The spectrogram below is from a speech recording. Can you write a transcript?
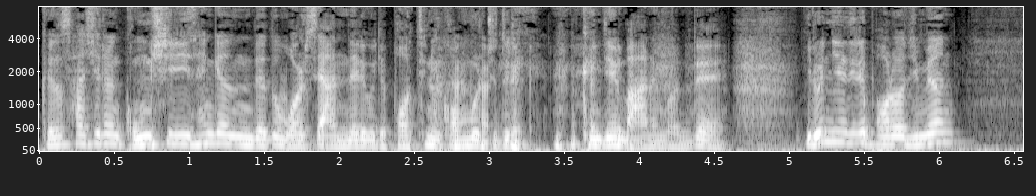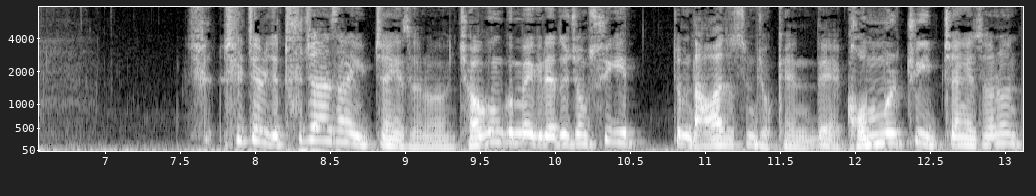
그래서 사실은 공실이 생겼는데도 월세 안 내리고 이제 버티는 건물주들이 굉장히 많은 건데 이런 일들이 벌어지면 실, 실제로 이제 투자한 사람 입장에서는 적은 금액이라도 좀 수익이 좀 나와줬으면 좋겠는데 건물주 입장에서는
